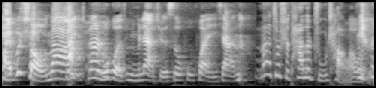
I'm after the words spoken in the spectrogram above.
还不熟呢？那如果你们俩角色互换一下呢？那就是他的主场了，我觉得。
